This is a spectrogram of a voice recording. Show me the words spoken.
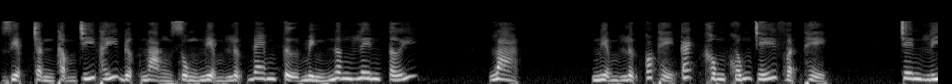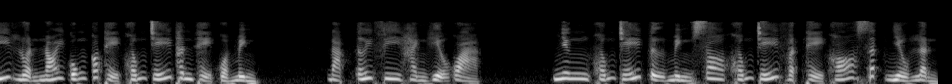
Diệp Trần thậm chí thấy được nàng dùng niệm lực đem tự mình nâng lên tới. Là. Niệm lực có thể cách không khống chế vật thể. Trên lý luận nói cũng có thể khống chế thân thể của mình. Đạt tới phi hành hiệu quả. Nhưng khống chế tự mình so khống chế vật thể khó rất nhiều lần.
